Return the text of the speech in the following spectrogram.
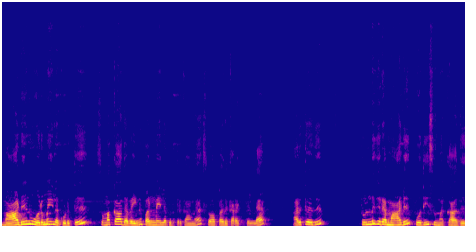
மாடுன்னு ஒருமையில் கொடுத்து சுமக்காதவைன்னு பன்மையில் கொடுத்துருக்காங்க. ஸோ அப்போ அது கரெக்ட் இல்லை. அடுத்தது துள்ளுகிற மாடு பொதி சுமக்காது.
